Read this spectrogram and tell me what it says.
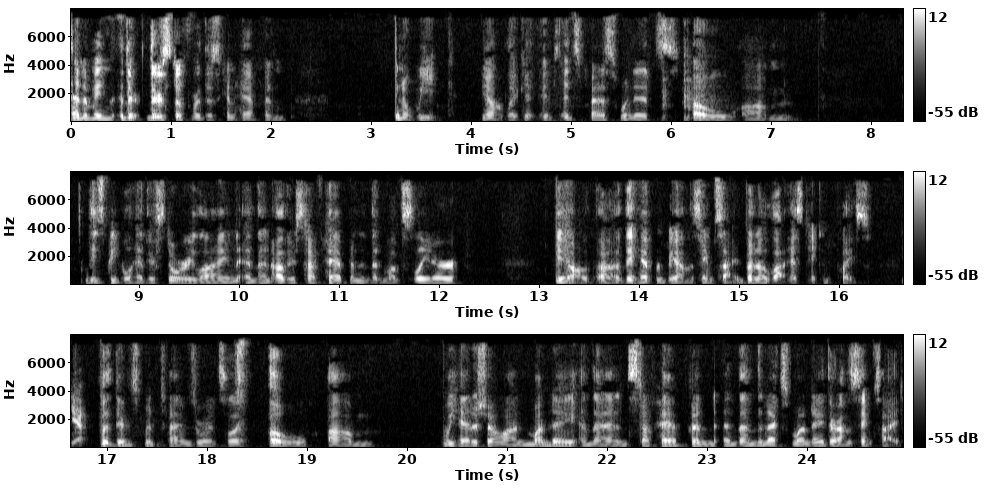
And I mean, there, there's stuff where this can happen in a week. You know, like it, it, it's best when it's oh, um, these people had their storyline, and then other stuff happened, and then months later, you know, uh, they happen to be on the same side, but a lot has taken place. Yeah. But there's been times where it's like, oh, um, we had a show on Monday, and then stuff happened, and then the next Monday they're on the same side.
